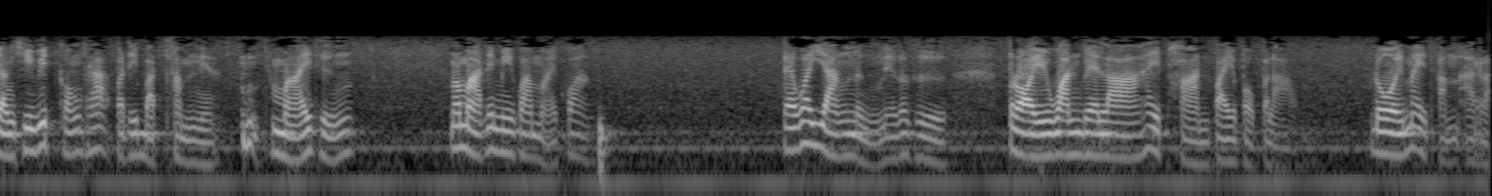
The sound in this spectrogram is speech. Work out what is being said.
อย่างชีวิตของพระปฏิบัติธรรมเนี่ย หมายถึงประมาทนี่มีความหมายกว้าง แต่ว่าอย่างหนึ่งเนี่ยก็คือ ปล่อยวันเวลาให้ผ่านไปเปล่าๆ โดยไม่ทำอะไร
